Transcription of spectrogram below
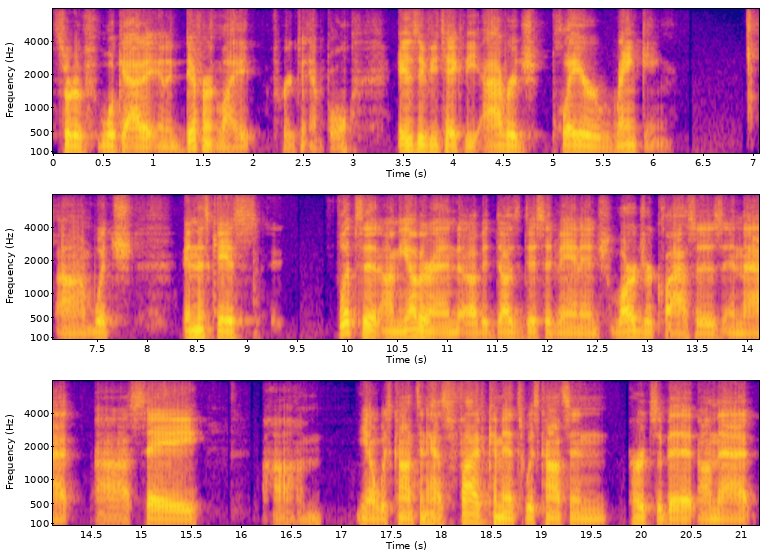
sort of look at it in a different light, for example, is if you take the average player ranking, um, which in this case flips it on the other end of it does disadvantage larger classes in that, uh, say, um, you know, Wisconsin has five commits. Wisconsin hurts a bit on that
